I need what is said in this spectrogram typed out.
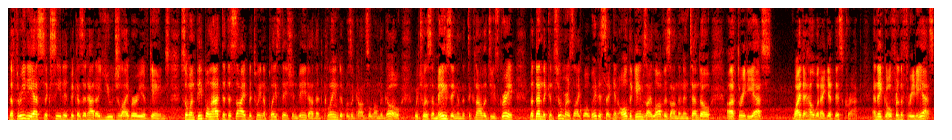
The 3DS succeeded because it had a huge library of games. So when people had to decide between a PlayStation Vita that claimed it was a console on the go, which was amazing and the technology is great, but then the consumer is like, well, wait a second, all the games I love is on the Nintendo uh, 3DS. Why the hell would I get this crap? and they go for the 3DS.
